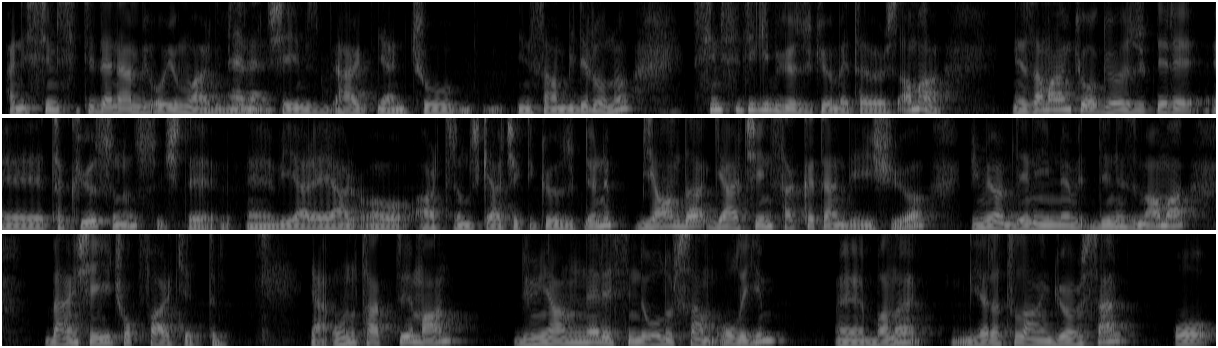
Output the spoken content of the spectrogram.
hani SimCity denen bir oyun vardı. Bizim Evet. şeyimiz her yani çoğu insan bilir onu. SimCity gibi gözüküyor Metaverse ama ne zaman ki o gözlükleri e, takıyorsunuz işte e, VR, AR o artırılmış gerçeklik gözlüklerini bir anda gerçeğiniz hakikaten değişiyor. Bilmiyorum deneyimlediniz mi ama ben şeyi çok fark ettim. Yani onu taktığım an dünyanın neresinde olursam olayım e, bana yaratılan görsel o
